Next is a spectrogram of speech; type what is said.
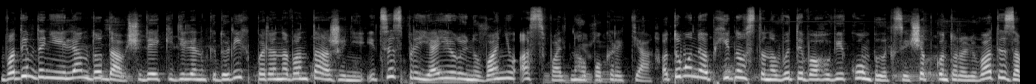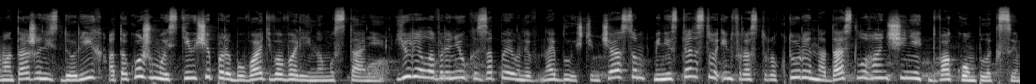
Вадим Даніелян додав, що деякі ділянки доріг перенавантажені, і це сприяє руйнуванню асфальтного покриття. А тому необхідно встановити вагові комплекси, щоб контролювати завантаженість доріг, а також мостів, що перебувають в аварійному стані. Юрій Лавренюк запевнив, найближчим часом Міністерство інфраструктури надасть Луганщині два комплекси.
